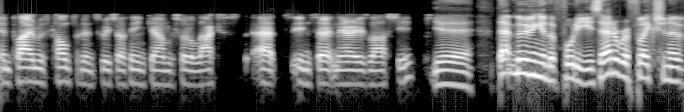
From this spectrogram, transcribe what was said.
and playing with confidence, which I think um, sort of lacks at in certain areas last year. Yeah, that moving of the footy is that a reflection of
